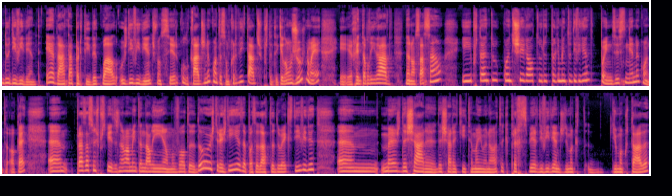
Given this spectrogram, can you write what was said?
do dividendo? É a data a partir da qual os dividendos vão ser colocados na conta, são creditados. Portanto, aquilo é um juro, não é? É a rentabilidade da nossa ação e, portanto, quando chega a altura de pagamento do dividendo, põe-nos esse dinheiro na conta, ok? Ahm, para as ações portuguesas, normalmente anda ali a uma volta de dois, três dias após a data do ex-dividend, ahm, mas deixar, deixar aqui também uma nota que para receber dividendos de uma, de uma cotada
